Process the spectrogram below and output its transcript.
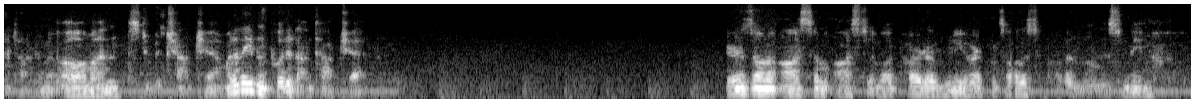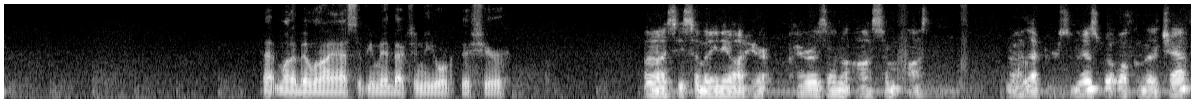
I'm talking about. Oh, I'm on stupid Top Chat. Why do they even put it on Top Chat? Arizona, awesome, Austin. What part of New York? What's all this about? I don't know this name. That might have been when I asked if you made it back to New York this year. Oh, I see somebody new out here. Arizona, awesome, Austin. I don't know who that person is, but welcome to the chat.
